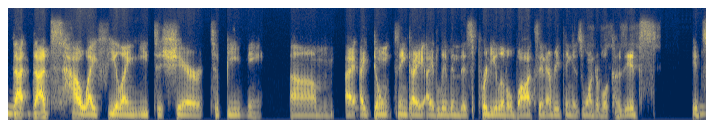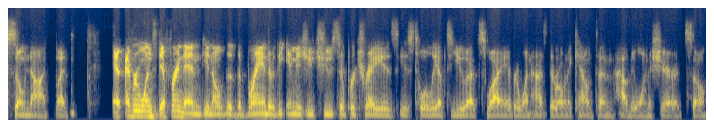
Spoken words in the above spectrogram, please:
That that's how I feel I need to share to be me. Um i i don't think i i live in this pretty little box and everything is wonderful because it's it's so not but everyone's different and you know the, the brand or the image you choose to portray is is totally up to you. That's why everyone has their own account and how they want to share it so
